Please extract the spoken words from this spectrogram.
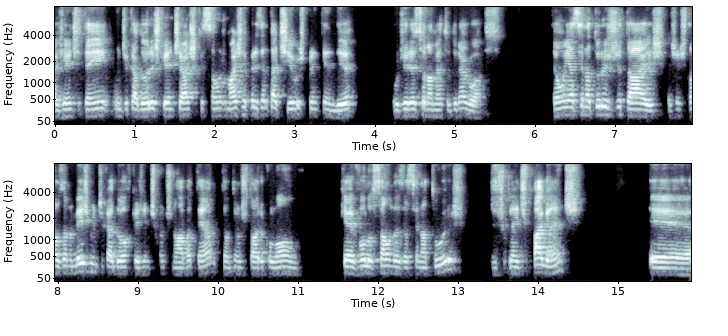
a gente tem indicadores que a gente acha que são os mais representativos para entender o direcionamento do negócio. Então, em assinaturas digitais, a gente está usando o mesmo indicador que a gente continuava tendo, então tem um histórico longo, que é a evolução das assinaturas dos clientes pagantes. É,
